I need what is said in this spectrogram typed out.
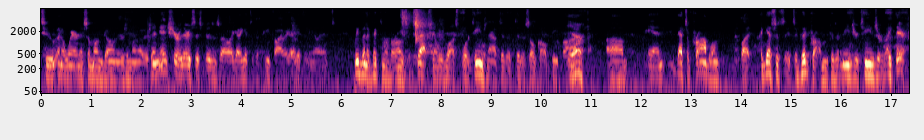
to an awareness among donors, among others. And, and sure, there's this business. Oh, I got to get to the P5. I got to get to you know. It's, we've been a victim of our own success. You know, we've lost four teams now to the to the so-called P5. Yeah. Um, and that's a problem. But I guess it's it's a good problem because it means your teams are right there.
